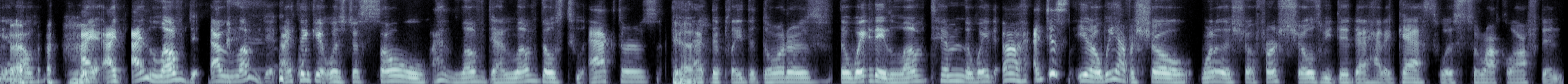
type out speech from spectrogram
you know, I, I I loved it. I loved it. I think it was just so I loved it. I loved those two actors Yeah. that, that played the daughters. The way they loved him. The way uh, I just you know we have a show. One of the show first shows we did that had a guest was Cirroc Lofton,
